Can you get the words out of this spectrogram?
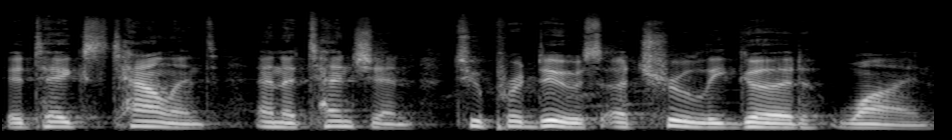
It takes talent and attention to produce a truly good wine.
